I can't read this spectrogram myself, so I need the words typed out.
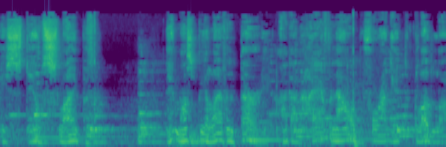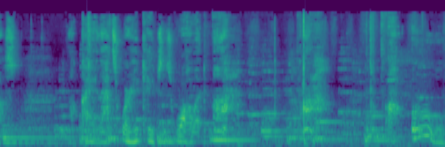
He's still sleeping. It must be 11.30. I got a half an hour before I get to Bloodlust. Okay, that's where he keeps his wallet. Ah. Ah. Oh, ooh.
